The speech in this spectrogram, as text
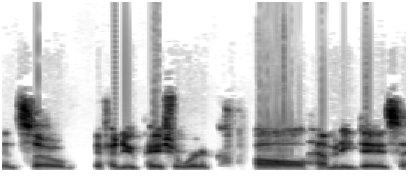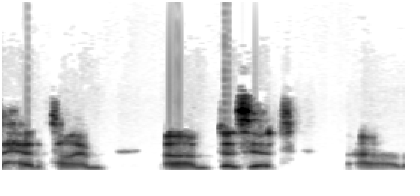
And so if a new patient were to call, how many days ahead of time um, does it uh,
